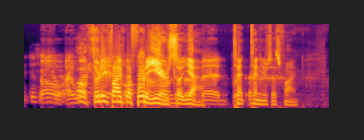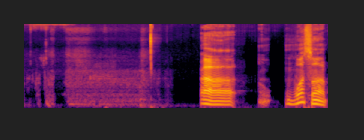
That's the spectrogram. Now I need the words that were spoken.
It Oh, matter. I Oh, 35 to 40 years, so yeah, bed, 10, but- 10 years is fine. Uh, what's up,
